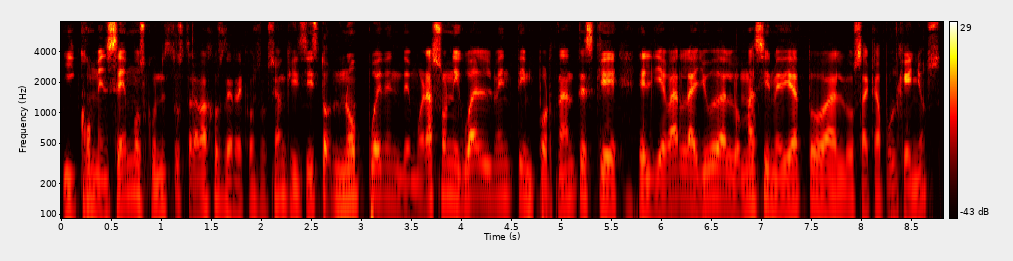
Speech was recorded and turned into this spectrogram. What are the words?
y comencemos con estos trabajos de reconstrucción que, insisto, no pueden demorar, son igualmente importantes que el llevar la ayuda lo más inmediato a los acapulqueños?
